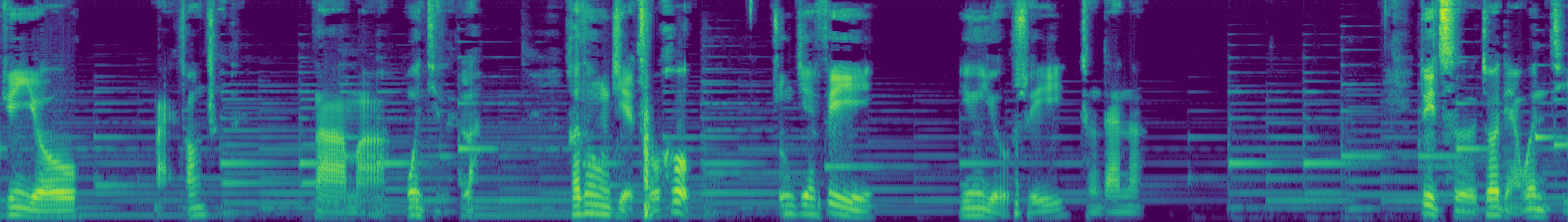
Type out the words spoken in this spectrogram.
均由买方承担。那么问题来了，合同解除后，中介费应由谁承担呢？对此焦点问题。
